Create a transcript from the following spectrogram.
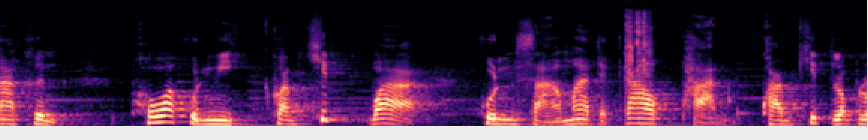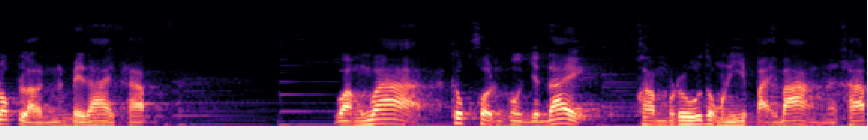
มากขึ้น เพราะว่าคุณมีความคิดว่าคุณสามารถจะก้าวผ่านความคิดลบๆเหล่านั้นไปได้ครับ หวังว่าทุกคนคงจะได้ความรู้ตรงนี้ไปบ้างนะครับ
